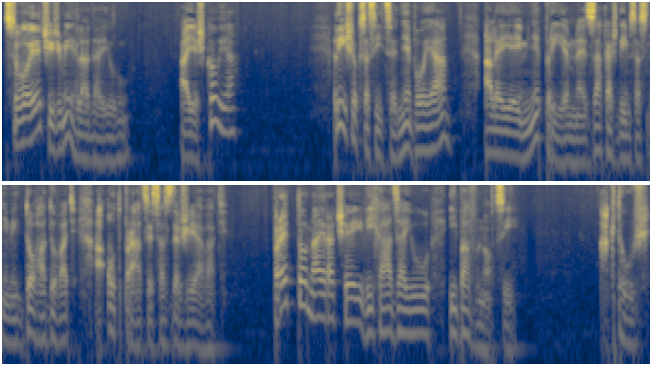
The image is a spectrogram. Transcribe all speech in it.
svoje čižmy hľadajú. A ješkovia? Líšok sa síce neboja, ale je im nepríjemné za každým sa s nimi dohadovať a od práce sa zdržiavať. Preto najradšej vychádzajú iba v noci. A kto už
